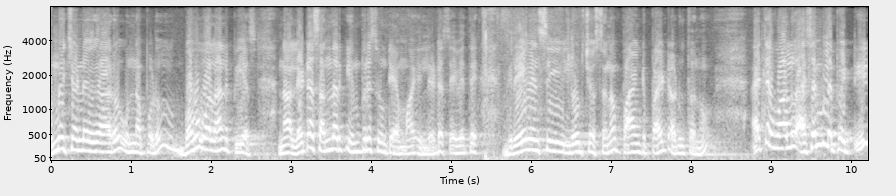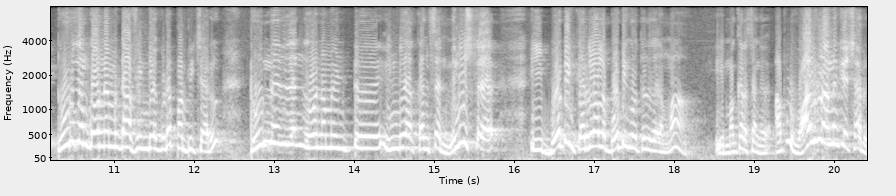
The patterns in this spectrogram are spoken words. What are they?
ఉమ్మచ్చండి గారు ఉన్నప్పుడు బహువలాన్ని పిఎస్ నా లెటర్స్ అందరికీ ఇంప్రెస్ ఉంటాయమ్మా. ఈ లెటర్స్ ఏవైతే గ్రేవెన్సీ లోడ్ చేస్తానో పాయింట్ పాయింట్ అడుగుతాను. అయితే వాళ్ళు అసెంబ్లీలో పెట్టి టూరిజం గవర్నమెంట్ ఆఫ్ ఇండియా కూడా పంపించారు. Tourism government India concern minister ఈ బోటింగ్ కేరళలో బోటింగ్ అవుతుంది కదమ్మా. ఈ మకర సంగతి అప్పుడు వాళ్ళు కూడా అన్నం చేశారు.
